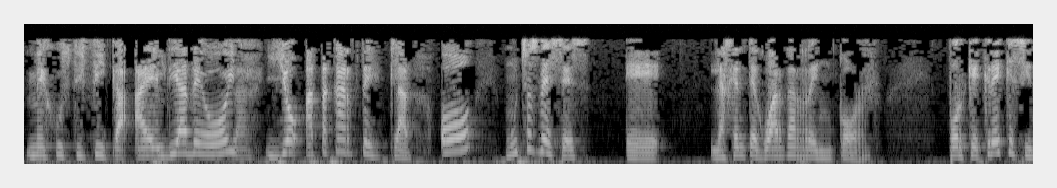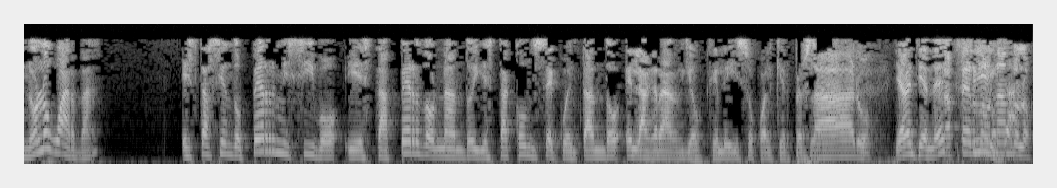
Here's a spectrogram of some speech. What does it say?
me justifica a el día de hoy yo atacarte. Claro. O muchas veces eh, la gente guarda rencor porque cree que si no lo guarda, está siendo permisivo y está perdonando y está consecuentando el agravio que le hizo cualquier persona. Claro. ¿Ya me entiendes? Está perdonándolo.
